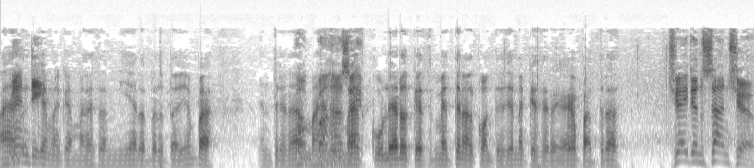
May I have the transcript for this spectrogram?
Más Mendy. que me queman esa mierda, pero está bien para entrenar más, has más it. culeros que se meten al contención a que se regaga para atrás. Jadon Sancho.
